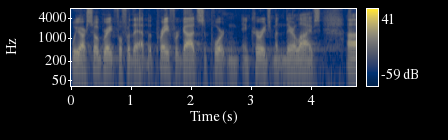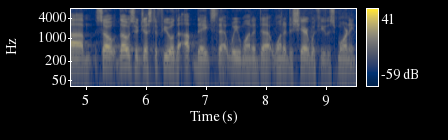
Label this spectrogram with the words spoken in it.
we are so grateful for that, but pray for God's support and encouragement in their lives. Um, so those are just a few of the updates that we wanted to, wanted to share with you this morning.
